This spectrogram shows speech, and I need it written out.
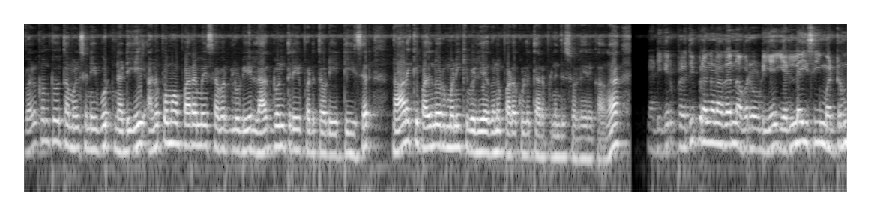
வெல்கம் டு தமிழ் சினிவுட் நடிகை அனுபமா பாரமேஸ் அவர்களுடைய லாக்டவுன் திரைப்படத்தோடைய டீசர் நாளைக்கு பதினோரு மணிக்கு வெளியாகணும் படக்குழு தரப்பிலிருந்து சொல்லியிருக்காங்க. நடிகர் பிரதீப் ரங்கநாதன் அவருடைய எல்ஐசி மற்றும்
